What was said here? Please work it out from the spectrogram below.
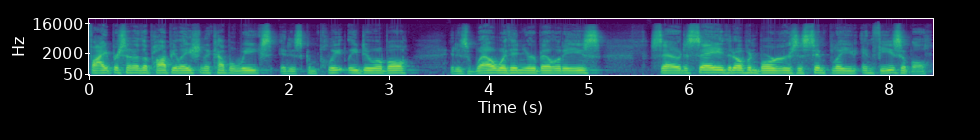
5% of the population in a couple weeks, it is completely doable. It is well within your abilities. So to say that open borders is simply infeasible,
